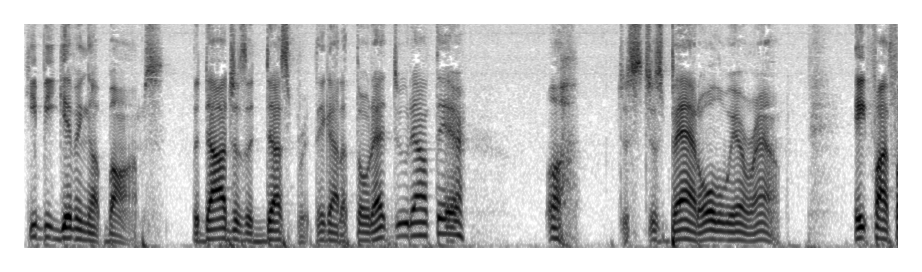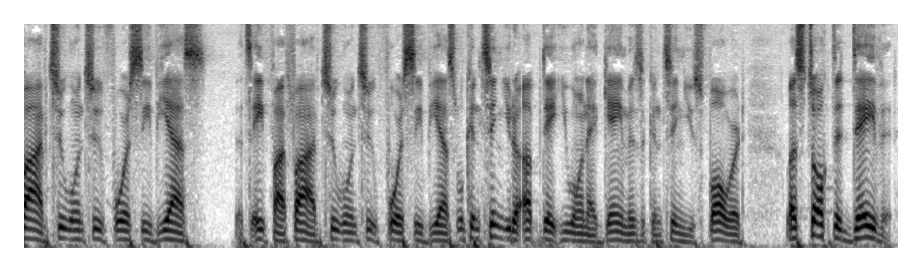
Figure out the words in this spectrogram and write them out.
he'd be giving up bombs. The Dodgers are desperate. They got to throw that dude out there. Ugh, just just bad all the way around. 855-212-4CBS. That's 855-212-4CBS. We'll continue to update you on that game as it continues forward. Let's talk to David.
